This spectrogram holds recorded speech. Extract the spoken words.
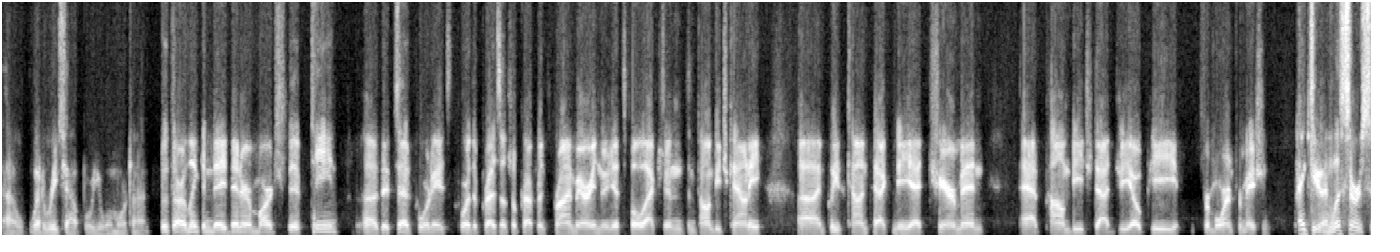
uh, where to reach out for you one more time. It's our Lincoln Day dinner, March 15th. Uh, as I said, four days before the presidential preference primary and the municipal elections in Palm Beach County. Uh, and please contact me at chairman at palmbeach.gop for more information. Thank you. And listeners,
